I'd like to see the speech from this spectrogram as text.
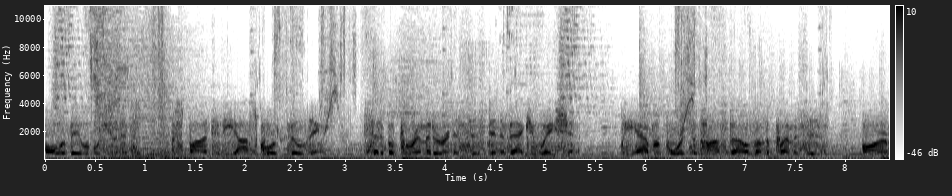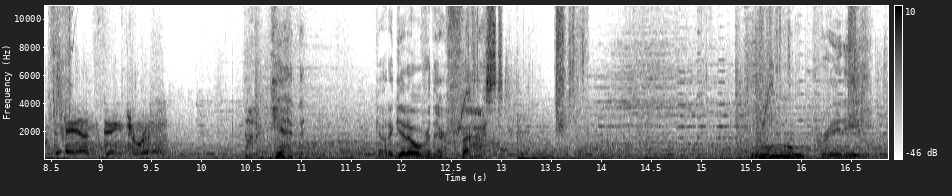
All available units, respond to the Oscorp building. Set up a perimeter and assist in evacuation. We have reports of hostiles on the premises, armed and dangerous. Again. Gotta get over there fast. Ooh, pretty.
